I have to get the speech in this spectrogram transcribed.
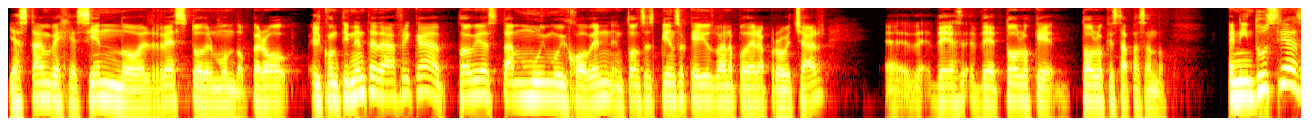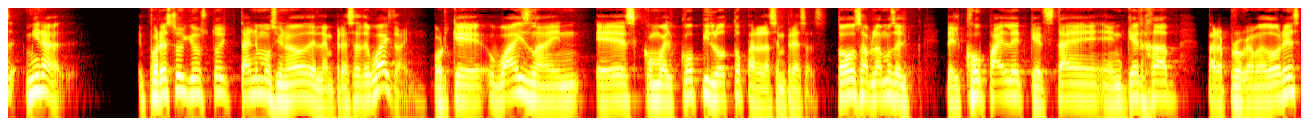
ya está envejeciendo el resto del mundo, pero el continente de África todavía está muy, muy joven, entonces pienso que ellos van a poder aprovechar eh, de, de- de todo, lo que, todo lo que está pasando. En industrias, mira, por eso yo estoy tan emocionado de la empresa de Wiseline, porque Wiseline es como el copiloto para las empresas. Todos hablamos del, del copilot que está en, en GitHub para programadores.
